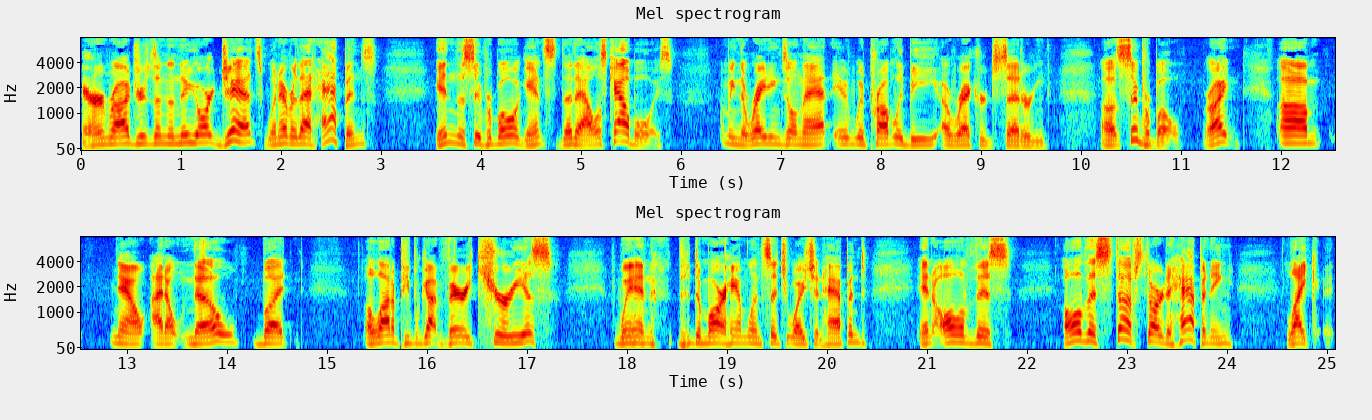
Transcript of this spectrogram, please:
Aaron Rodgers and the New York Jets, whenever that happens in the Super Bowl against the Dallas Cowboys. I mean, the ratings on that, it would probably be a record setting uh, Super Bowl, right? Um, now, I don't know, but a lot of people got very curious when the Damar Hamlin situation happened and all of this all this stuff started happening like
